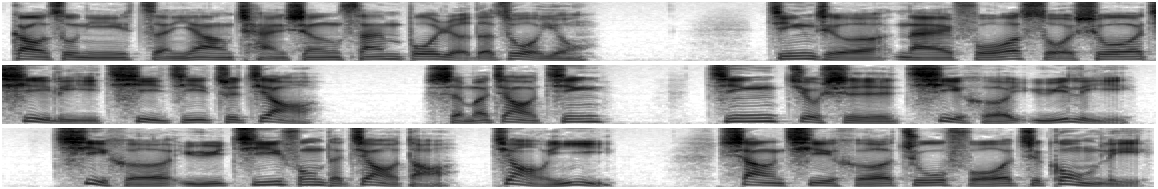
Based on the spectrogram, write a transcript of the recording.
告诉你怎样产生三般若的作用。经者乃佛所说气理气机之教。什么叫经？经就是契合于理、契合于机锋的教导教义，上契合诸佛之共理。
